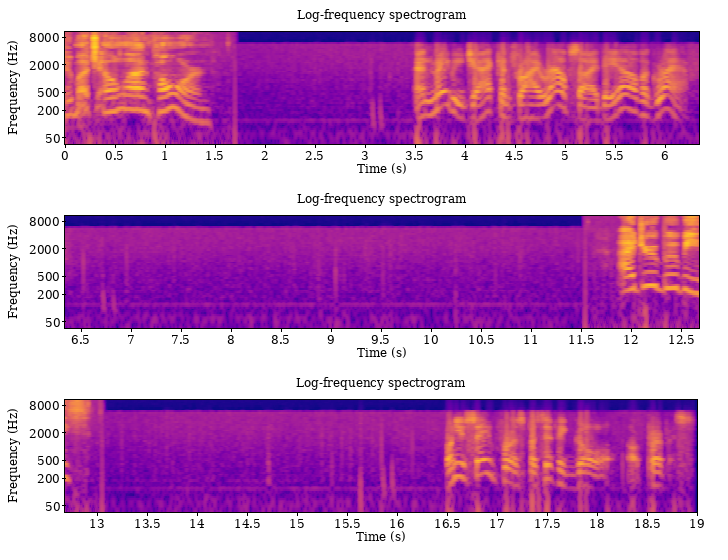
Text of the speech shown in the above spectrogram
Too much online porn. And maybe Jack can try Ralph's idea of a graph. I drew boobies. When you save for a specific goal or purpose,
